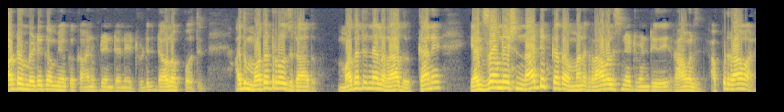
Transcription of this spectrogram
ఆటోమేటిక్గా మీ యొక్క కాన్ఫిడెంట్ అనేటువంటిది డెవలప్ అవుతుంది. అది మొదటి రోజు రాదు. మొదటి నెల రాదు. కానీ ఎగ్జామినేషన్ నాటికి కదా మనకు రావాల్సినటువంటిది రావాల్సింది. అప్పుడు రావాలి.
